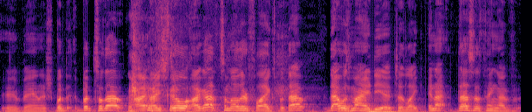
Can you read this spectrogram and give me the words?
it vanished. But but so that I, I still I got some other flags, but that that was my idea to like, and I, that's the thing I've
